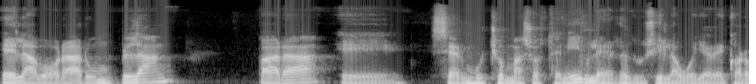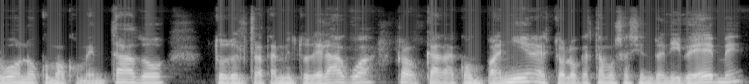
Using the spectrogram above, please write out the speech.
elaborar un plan para eh, ser mucho más sostenible, reducir la huella de carbono, como ha comentado, todo el tratamiento del agua. cada compañía, esto es lo que estamos haciendo en IBM,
